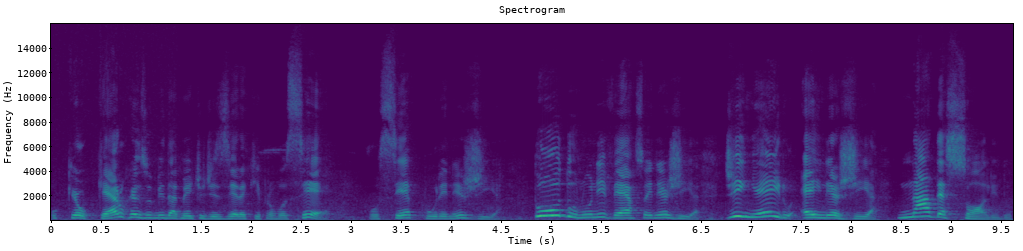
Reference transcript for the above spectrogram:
o que eu quero resumidamente dizer aqui para você é: você é pura energia. Tudo no universo é energia. Dinheiro é energia, nada é sólido.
